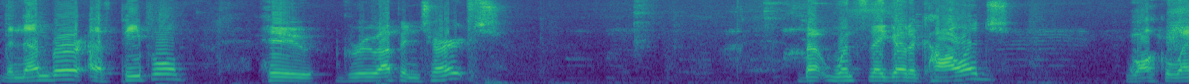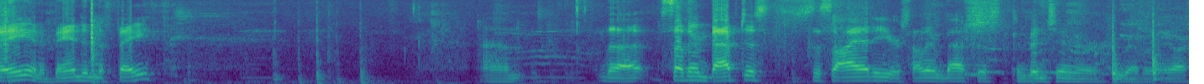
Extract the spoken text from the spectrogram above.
the number of people who grew up in church, but once they go to college, walk away and abandon the faith. Um, the Southern Baptist Society or Southern Baptist Convention or whoever they are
